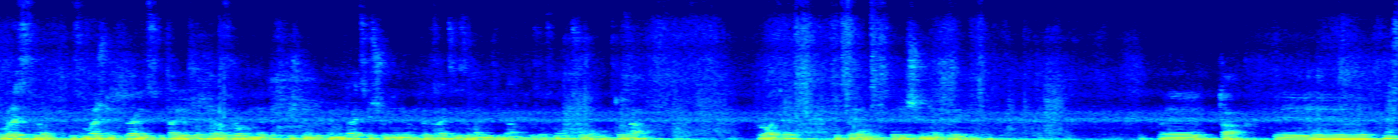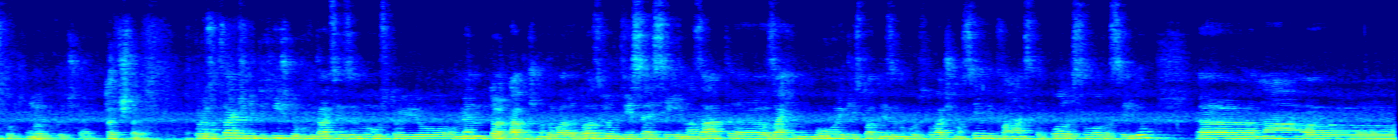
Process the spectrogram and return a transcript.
товариства з обмеженою відповідальністю Італія Фото на розроблення технічної документації щодо інвентаризації земельної ділянки. За основу в цілому. Хто за? Проти? Утримується. Рішення прийнято. Е, так. Е, наступне я так. Про затвердження технічної документації землеустрою ми то- також надавали дозвіл дві сесії назад е, Західним Бугу, як істотний землекористувач масиві, 12 поле, село Василів, е, на е,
